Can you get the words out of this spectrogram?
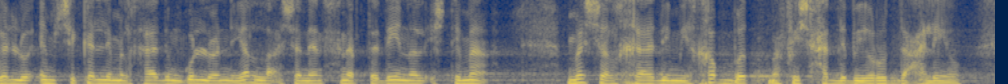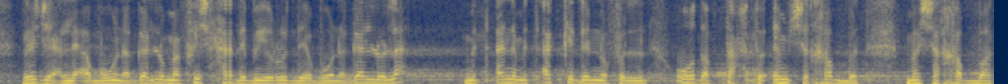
قال له امشي كلم الخادم قل له إن يلا عشان إحنا ابتدينا الاجتماع. مشى الخادم يخبط ما فيش حد بيرد عليه. رجع لأبونا قال له ما فيش حد بيرد يا أبونا. قال له لا مت أنا متأكد إنه في الأوضة بتاعته. امشي خبط. مشى خبط.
